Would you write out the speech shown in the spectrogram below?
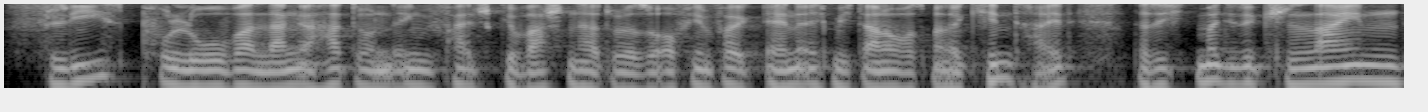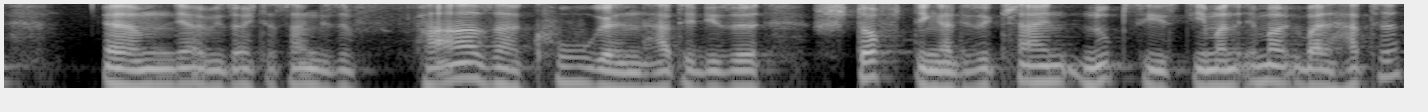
Fließpullover lange hatte und irgendwie falsch gewaschen hat oder so. Auf jeden Fall erinnere ich mich da noch aus meiner Kindheit, dass ich immer diese kleinen ähm, ja, wie soll ich das sagen, diese Faserkugeln hatte, diese Stoffdinger, diese kleinen Nupsis, die man immer überall hatte.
